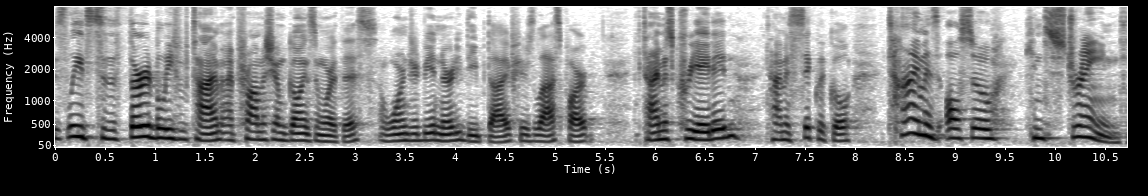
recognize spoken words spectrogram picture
This leads to the third belief of time, and I promise you I'm going somewhere with this. I warned you it'd be a nerdy deep dive. Here's the last part. If time is created, time is cyclical, time is also constrained.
